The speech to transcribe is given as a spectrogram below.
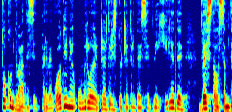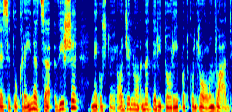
tokom 21. godine umrlo je 442.280 Ukrajinaca više nego što je rođeno na teritoriji pod kontrolom vlade.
